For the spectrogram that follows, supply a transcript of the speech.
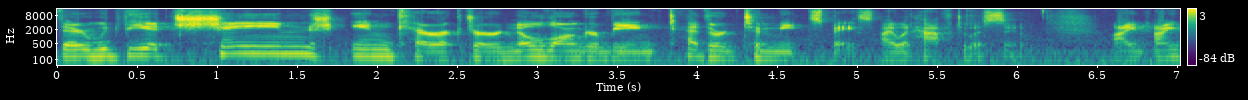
There would be a change in character, no longer being tethered to meat space, I would have to assume. I, I,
